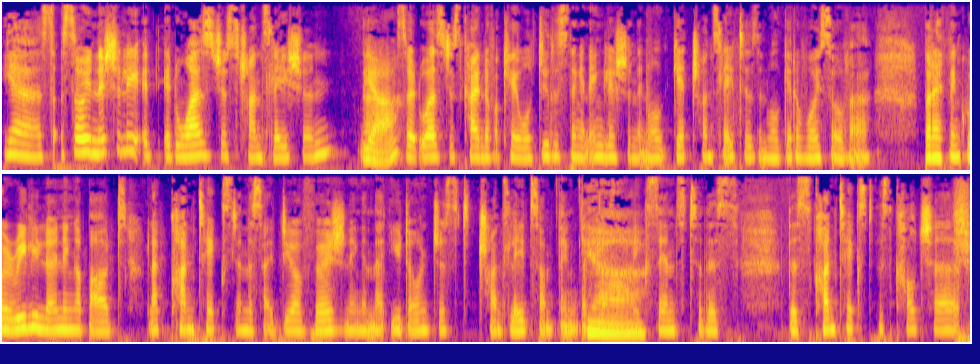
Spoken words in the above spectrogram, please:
Yeah. So, so initially it, it was just translation. Um, Yeah. so it was just kind of, okay, we'll do this thing in English and then we'll get translators and we'll get a voiceover. But I think we're really learning about like context and this idea of versioning and that you don't just translate something that Yeah. doesn't make sense to this, this context, this culture, this-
